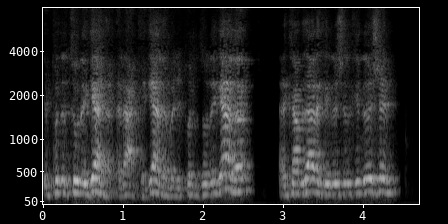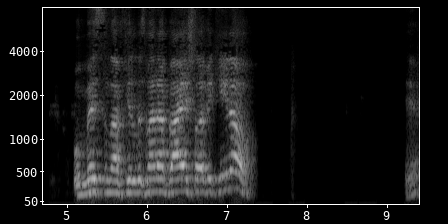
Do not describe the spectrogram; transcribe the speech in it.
You put the two together. They're not together, but you put the two together, and it comes out of Kiddushin Kiddushin. Umislim Afil Bisman Abayish Lavikino. Yeah.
